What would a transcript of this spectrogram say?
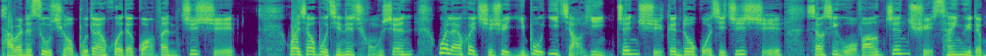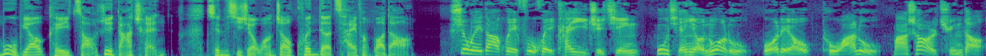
台湾的诉求不断获得广泛的支持。外交部今天重申，未来会持续一步一脚印，争取更多国际支持，相信我方争取参与的目标可以早日达成。前的记者王兆坤的采访报道。世卫大会复会开议至今，目前有诺鲁、伯琉、土瓦鲁、马绍尔群岛、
